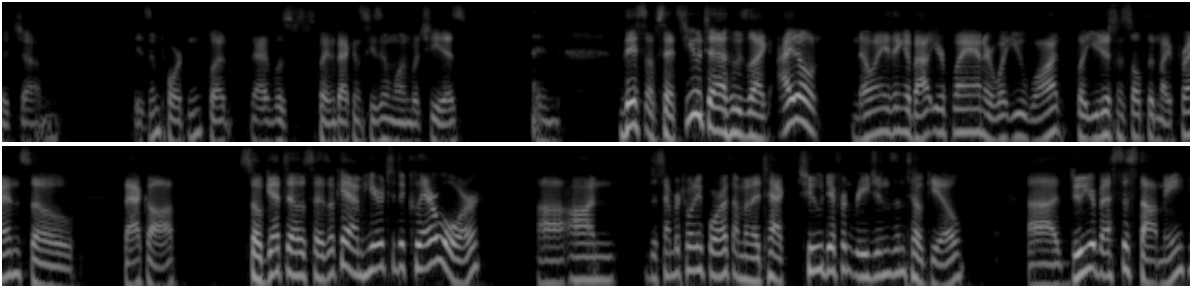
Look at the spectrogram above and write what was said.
which um is important, but that was explained back in season one what she is. And this upsets Yuta, who's like, I don't know anything about your plan or what you want, but you just insulted my friend, so back off. So Geto says, okay, I'm here to declare war. Uh, on December 24th, I'm going to attack two different regions in Tokyo. Uh, do your best to stop me.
